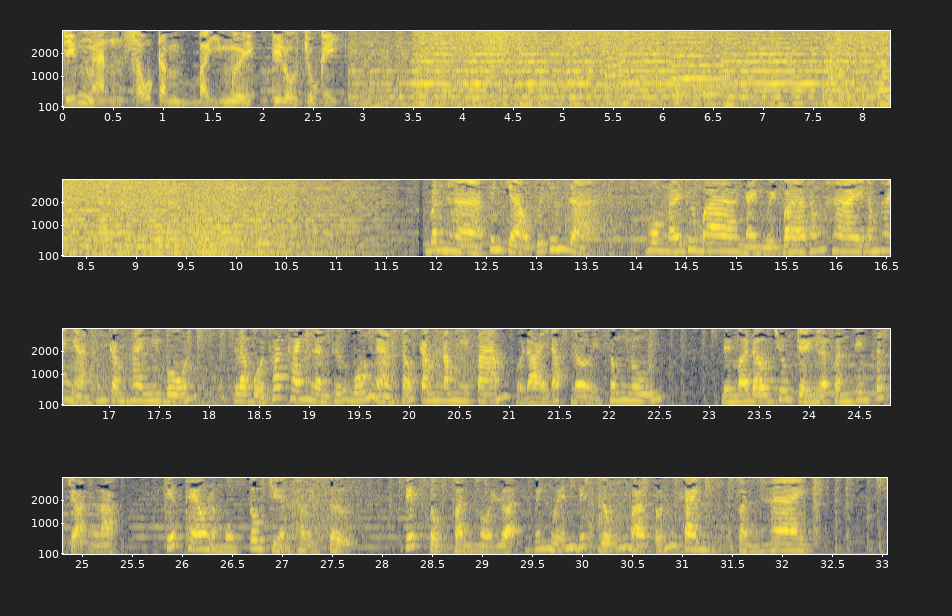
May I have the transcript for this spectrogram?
9.670 km chu kỳ. Vân Hà kính chào quý thính giả. Hôm nay thứ ba ngày 13 tháng 2 năm 2024 là buổi phát thanh lần thứ 4658 của Đài Đáp Lời Sông Núi. Để mở đầu chương trình là phần tin tức chọn lọc, tiếp theo là một câu chuyện thời sự, tiếp tục phần hội luận với Nguyễn Viết Dũng và Tuấn Khanh phần 2.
